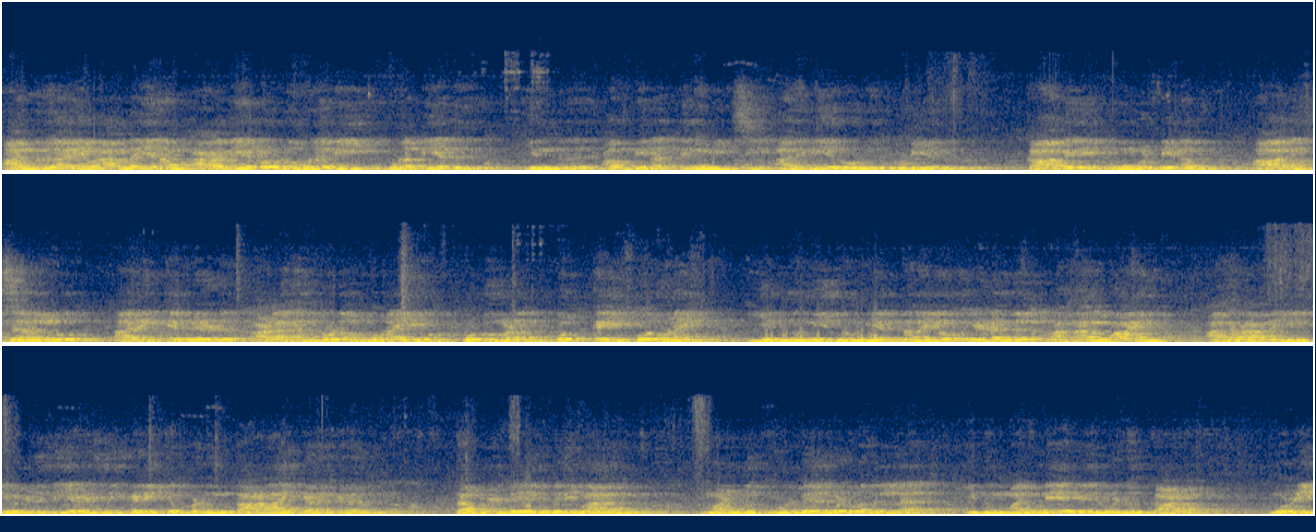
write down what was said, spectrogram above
அன்று அறிவார்ந்த இனம் அறவியலோடு உளவி உளவியது. இன்று அவ்வினத்தின் மீட்சி அறிவியலோடு கூடியது. காவிரி பூம்பட்டினம் ஆதிச்சநல்லூர் அரிக்கமேடு அழகன்குளம் உறையூர் கொடுமணம் கொற்கை பொருளை. இன்னும் இன்னும் எத்தனையோ இடங்கள் அகல்வாய் அகராதையில் எழுதி எழுதி கிழிக்கப்படும் தானாய் கிடக்கிறது. தமிழ் வேறு விரிவானது. மண்ணுக்குள் வேறுபடுவதல்ல இது மண்ணே வேறுபடும் காலம். மொழி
